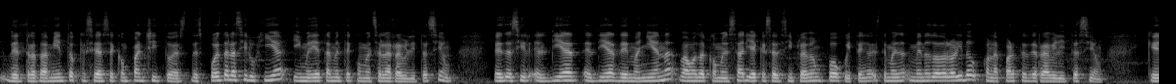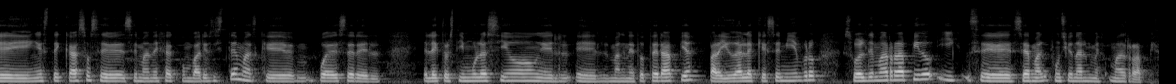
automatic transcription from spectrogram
del tratamiento que se hace con Panchito es después de la cirugía, inmediatamente comenzar la rehabilitación. Es decir, el día, el día de mañana vamos a comenzar, ya que se desinflame un poco y tenga, esté menos dolorido, con la parte de rehabilitación, que en este caso se, se maneja con varios sistemas, que puede ser el electroestimulación, el, el, magnetoterapia, para ayudarle a que ese miembro suelde más rápido y se, sea más funcional más rápido.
